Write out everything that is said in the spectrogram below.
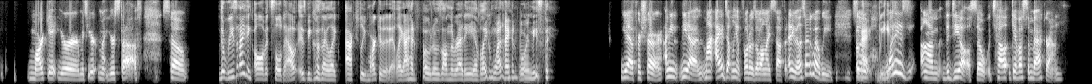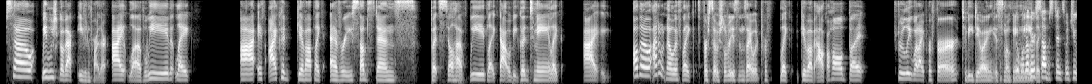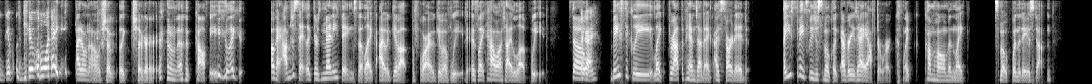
market your material, your stuff. So the reason I think all of it sold out is because I like actually marketed it. Like, I had photos on the ready of like when I had worn these things. yeah, for sure. I mean, yeah, my I definitely have photos of all my stuff. But anyway, let's talk about weed. So, Okay, weed. what is um the deal? So tell, give us some background. So maybe we should go back even farther. I love weed. Like, I if I could give up like every substance but still have weed, like that would be good to me. Like, I, although I don't know if like for social reasons I would pref- like give up alcohol, but truly what I prefer to be doing is smoking what weed. other Like, substance would you give give away? I don't know, sugar, like sugar. I don't know, coffee. like, okay, I'm just saying, like, there's many things that like I would give up before I would give up weed. Is like how much I love weed. So okay. basically, like throughout the pandemic, I started. I used to basically just smoke like every day after work, like come home and like smoke when the day is done.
